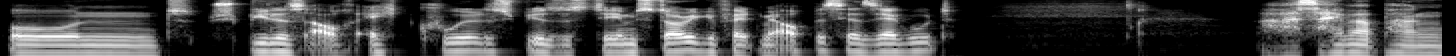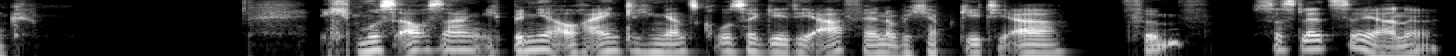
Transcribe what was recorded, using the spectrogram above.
Und Spiel ist auch echt cool, das Spielsystem. Story gefällt mir auch bisher sehr gut. Aber Cyberpunk. Ich muss auch sagen, ich bin ja auch eigentlich ein ganz großer GTA-Fan, aber ich habe GTA 5, ist das letzte Jahr, ne?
